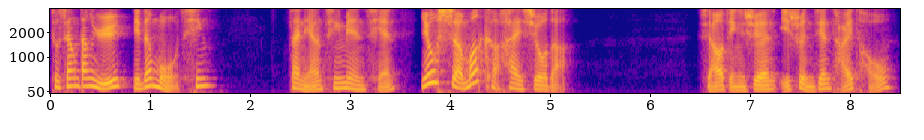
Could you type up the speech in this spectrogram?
就相当于你的母亲，在娘亲面前有什么可害羞的？小景轩一瞬间抬头，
